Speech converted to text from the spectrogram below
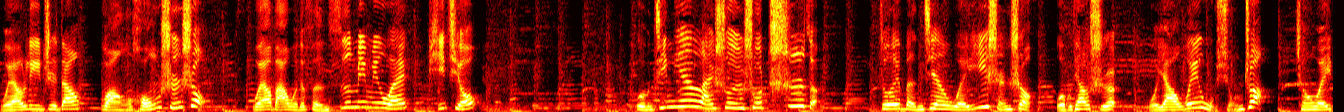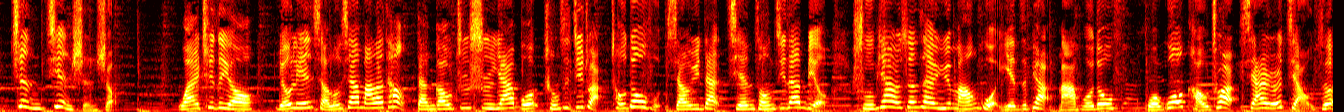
我要立志当网红神兽。我要把我的粉丝命名为皮球。我们今天来说一说吃的。作为本舰唯一神兽，我不挑食，我要威武雄壮，成为镇舰神兽。我爱吃的有榴莲小龙虾麻辣烫、蛋糕芝士鸭脖、橙子鸡爪、臭豆腐、香芋蛋、千层鸡蛋饼、薯片、酸菜鱼、芒果、椰子片、麻婆豆腐、火锅、烤串、虾仁饺子、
